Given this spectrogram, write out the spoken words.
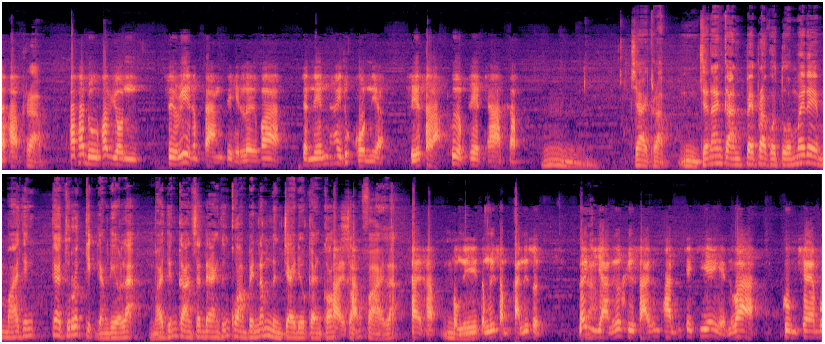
นะครับครับ ถ้าถ้าดูภาพยนตร์ซีรีส์ต่างๆ จะเห็นเลยว่าจะเน้นให้ทุกคนเนี่ยเสียสละเพื่อประเทศชาติครับ อืมใช่ครับอืมฉะนั้นการไปปรากฏตัวไม่ได้หมายถึงแค่ธุรกิจอย่างเดียวละ หมายถึงการแสดงถึงความเป็นน้ำหนึ่งใจเดียวกันของใช่สครัอบงฝ่ายละ ใช่ครับ อืมตรงนี้ตรงนี้สำคัญที่สุด และครับอีกอย่างหนึงก็คือสายสัมพันธ์ที่จะชี้ให้เห็นว่ากลุ่มแชร์โบ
